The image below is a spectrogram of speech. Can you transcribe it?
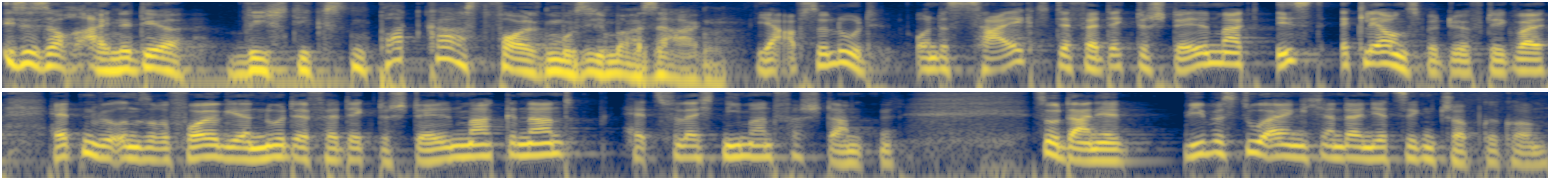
Ist es auch eine der wichtigsten Podcast-Folgen, muss ich mal sagen. Ja, absolut. Und es zeigt, der verdeckte Stellenmarkt ist erklärungsbedürftig, weil hätten wir unsere Folge ja nur der verdeckte Stellenmarkt genannt, hätte es vielleicht niemand verstanden. So, Daniel, wie bist du eigentlich an deinen jetzigen Job gekommen?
